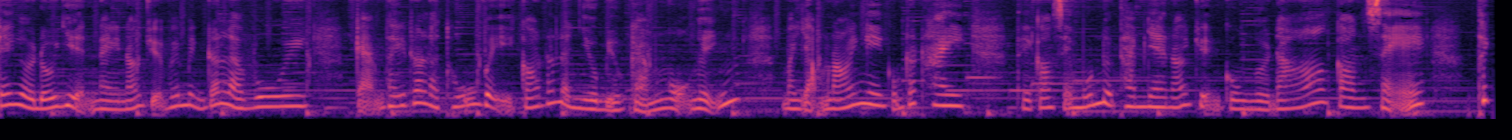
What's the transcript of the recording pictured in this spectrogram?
cái người đối diện này nói chuyện với mình rất là vui cảm thấy rất là thú vị có rất là nhiều biểu cảm ngộ nghĩnh mà giọng nói nghe cũng rất hay. Thì con sẽ muốn được tham gia nói chuyện cùng người đó con sẽ thích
